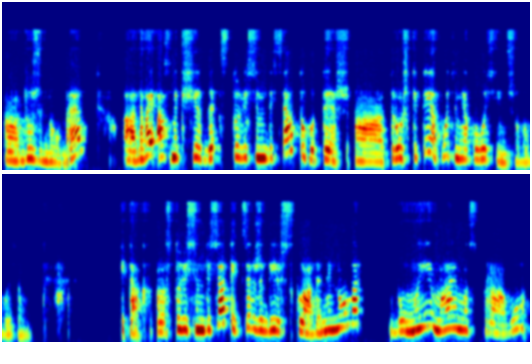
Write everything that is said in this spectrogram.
а, дуже добре. А, Давай, Асмік, ще з 180-го теж а, трошки ти, а потім я когось іншого визову. І так, 180-й – це вже більш складений номер, бо ми маємо справу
